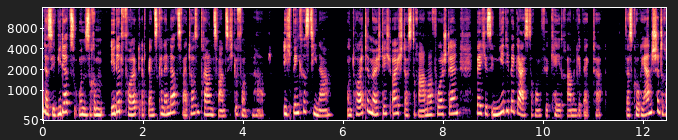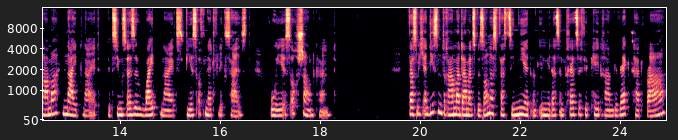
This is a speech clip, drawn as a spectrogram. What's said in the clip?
dass ihr wieder zu unserem Edith folgt Adventskalender 2023 gefunden habt. Ich bin Christina und heute möchte ich euch das Drama vorstellen, welches in mir die Begeisterung für K-Dramen geweckt hat. Das koreanische Drama Nightlight bzw. White Nights, wie es auf Netflix heißt, wo ihr es auch schauen könnt. Was mich an diesem Drama damals besonders fasziniert und in mir das Interesse für K-Dramen geweckt hat, war,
